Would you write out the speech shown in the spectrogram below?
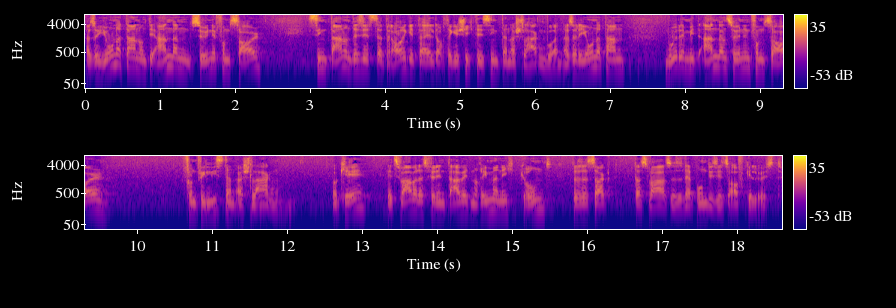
Also Jonathan und die anderen Söhne vom Saul sind dann, und das ist jetzt der traurige Teil auch der Geschichte, sind dann erschlagen worden. Also der Jonathan wurde mit anderen Söhnen vom Saul von Philistern erschlagen. Okay? Jetzt war aber das für den David noch immer nicht Grund, dass er sagt, das war's. Also der Bund ist jetzt aufgelöst.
